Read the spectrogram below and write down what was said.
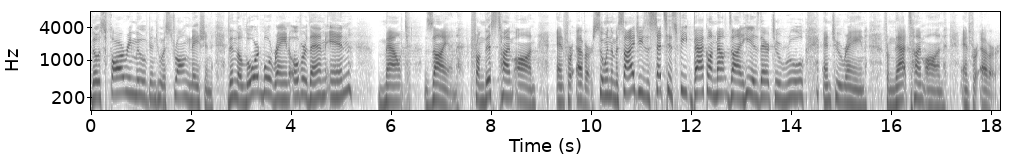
those far removed into a strong nation. Then the Lord will reign over them in Mount Zion from this time on and forever. So when the Messiah Jesus sets his feet back on Mount Zion, he is there to rule and to reign from that time on and forever.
